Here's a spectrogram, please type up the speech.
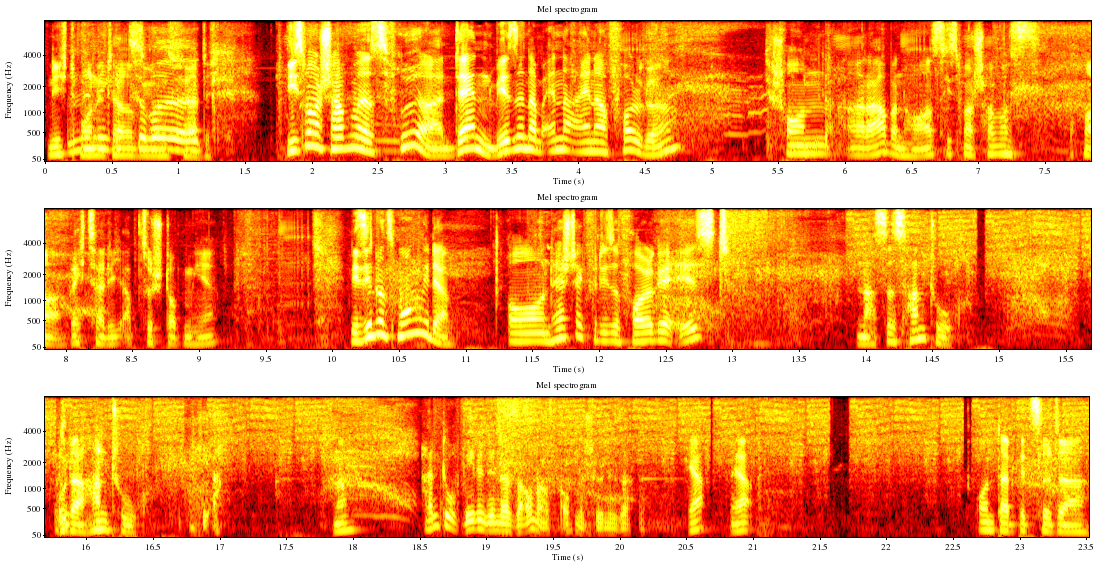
Nicht ist zurück. fertig. Diesmal schaffen wir es früher, denn wir sind am Ende einer Folge von Rabenhorst. Diesmal schaffen wir es auch mal rechtzeitig abzustoppen hier. Wir sehen uns morgen wieder. Und Hashtag für diese Folge ist nasses Handtuch. Oder Handtuch. Ja. Ne? Handtuch wedeln in der Sauna ist auch eine schöne Sache. Ja, ja. Und da bitzelt er.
